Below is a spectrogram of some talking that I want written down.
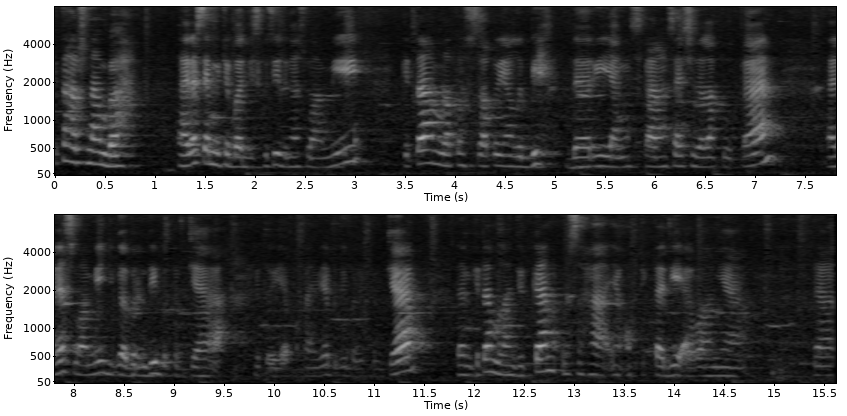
kita harus nambah. Akhirnya saya mencoba diskusi dengan suami kita melakukan sesuatu yang lebih dari yang sekarang saya sudah lakukan akhirnya suami juga berhenti bekerja gitu ya pertanyaan dia berhenti bekerja dan kita melanjutkan usaha yang optik tadi awalnya Nah,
